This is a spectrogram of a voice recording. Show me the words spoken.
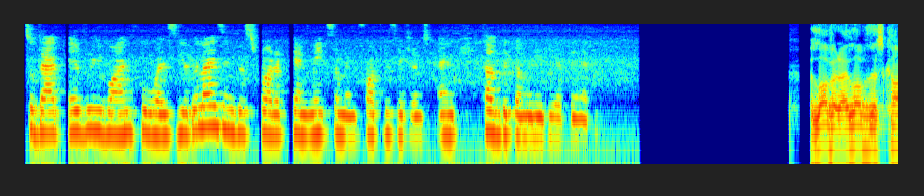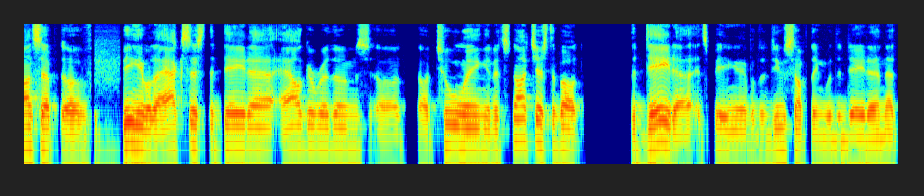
so that everyone who is utilizing this product can make some informed decisions and help the community at the end. I love it. I love this concept of being able to access the data, algorithms, uh, uh, tooling, and it's not just about the data, it's being able to do something with the data, and that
